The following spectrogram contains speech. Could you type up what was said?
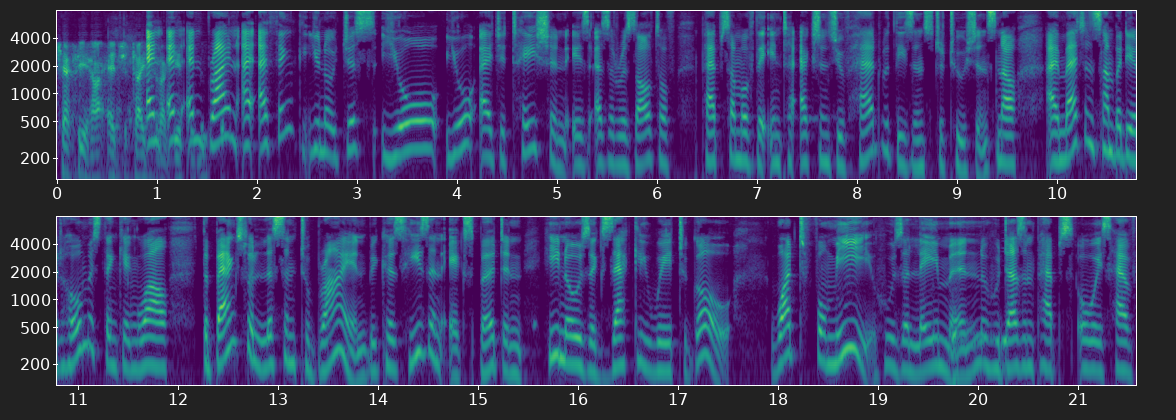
Kathy how agitated and, I and, And Bryan, I, I think you know just your your agitation is as a result of perhaps some of the interactions you've had with these institutions. Now, I imagine somebody at home is thinking, well, the banks will listen to Bryan because he's an expert and he knows exactly where to go what for me, who's a layman, who doesn't perhaps always have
